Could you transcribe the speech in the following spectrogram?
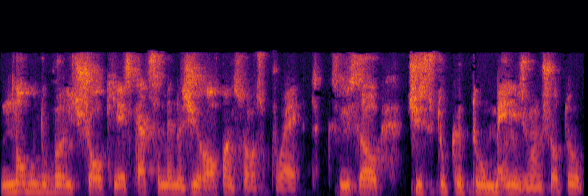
много добър шоукейс как се менажира open source проект, в смисъл чисто като менеджмент, защото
